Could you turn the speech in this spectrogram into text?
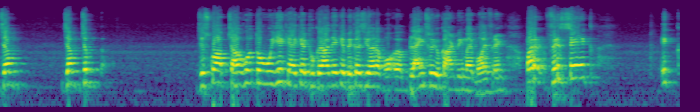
जब जब जब जिसको आप चाहो तो वो ये कह के ठुकरा दे के because you are a blind so you can't be my boyfriend पर फिर से एक एक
